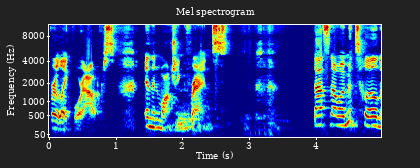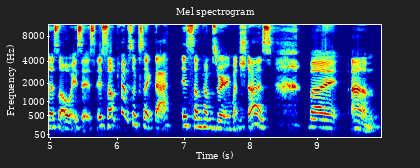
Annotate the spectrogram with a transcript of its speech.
for like four hours and then watching friends that's not what mental illness always is. It sometimes looks like that. It sometimes very much does. But um,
